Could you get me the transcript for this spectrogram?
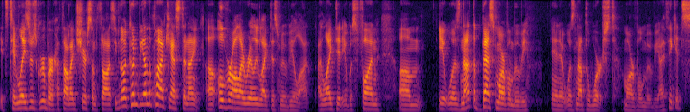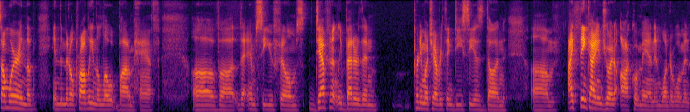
It's Tim Lasers Gruber. I thought I'd share some thoughts, even though I couldn't be on the podcast tonight. Uh, overall, I really liked this movie a lot. I liked it. It was fun. Um, it was not the best Marvel movie, and it was not the worst Marvel movie. I think it's somewhere in the in the middle, probably in the low bottom half of uh, the MCU films. Definitely better than pretty much everything DC has done. Um, I think I enjoyed Aquaman and Wonder Woman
